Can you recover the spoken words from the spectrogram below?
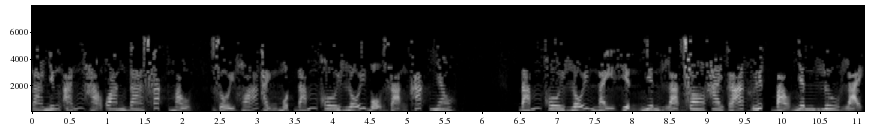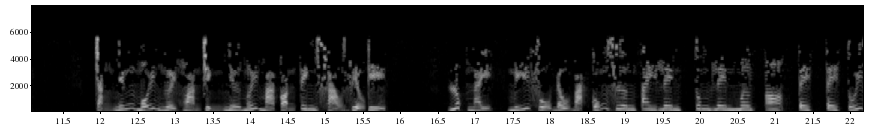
ra những ánh hào quang đa sắc màu, rồi hóa thành một đám khôi lỗi bộ dạng khác nhau. Đám khôi lỗi này hiển nhiên là do hai gã huyết bào nhân lưu lại. Chẳng những mỗi người hoàn chỉnh như mới mà còn tinh xảo diệu kỳ. Lúc này, Mỹ phụ đầu bạc cũng dương tay lên, tung lên mơ o, tê, tê túi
